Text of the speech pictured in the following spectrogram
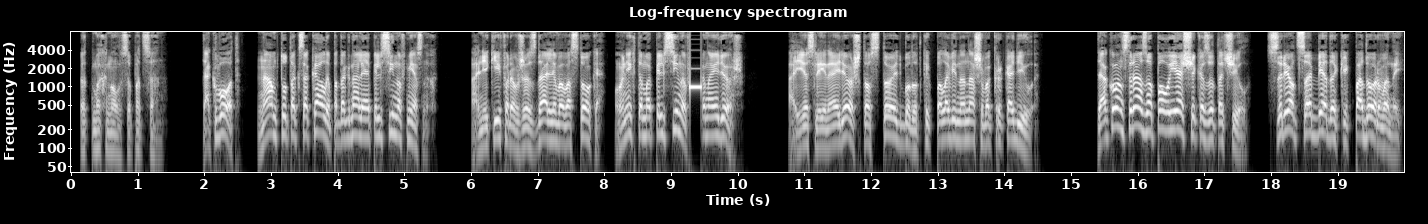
— отмахнулся пацан. «Так вот, нам тут аксакалы подогнали апельсинов местных, а Никифоров же с Дальнего Востока, у них там апельсинов найдешь. А если и найдешь, то стоить будут, как половина нашего крокодила. Так он сразу пол ящика заточил, срет с обеда, как подорванный.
